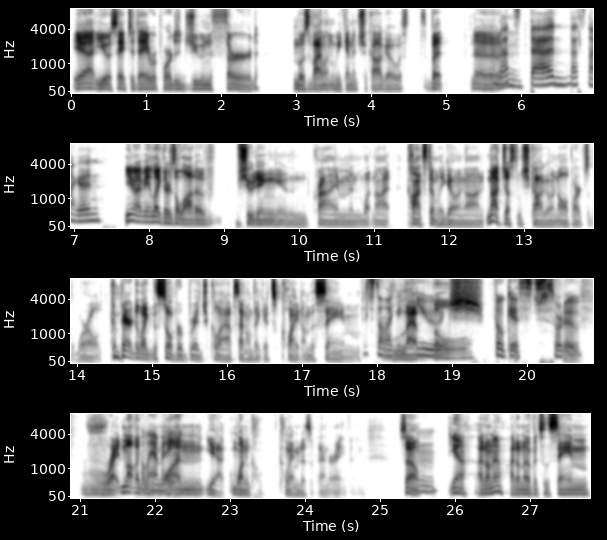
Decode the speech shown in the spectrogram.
Yeah, USA Today reported June 3rd, most violent weekend in Chicago with but uh, That's bad. That's not good. you know, I mean, like there's a lot of shooting and crime and whatnot constantly going on, not just in Chicago, in all parts of the world. Compared to like the Silver Bridge collapse, I don't think it's quite on the same It's not like a huge focused sort of. Right. Not like Calamity. one, yeah, one cal- calamitous event or anything. So, Mm. yeah, I don't know. I don't know if it's the same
